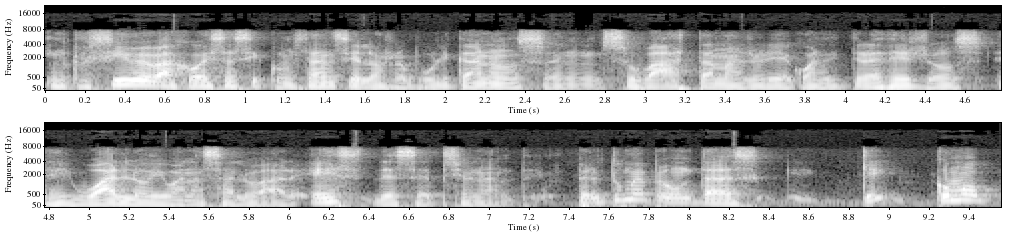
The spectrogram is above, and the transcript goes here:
inclusive bajo esas circunstancias los republicanos en su vasta mayoría, 43 de ellos, eh, igual lo iban a salvar, es decepcionante. Pero tú me preguntas, ¿qué, cómo,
